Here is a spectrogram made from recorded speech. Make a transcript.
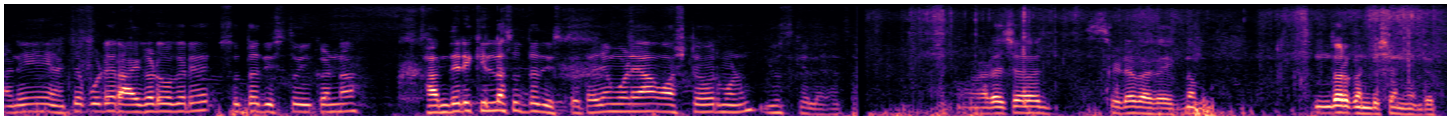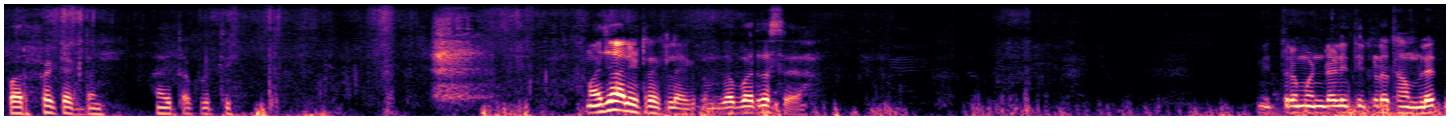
आणि ह्याच्या पुढे रायगड वगैरे सुद्धा दिसतो. इकडनं खांदेरी किल्ला सुद्धा दिसतो. त्याच्यामुळे हा वॉच टॉवर म्हणून यूज केला आहे ह्याचा वाड्याच्या सिड्या बघा एकदम सुंदर कंडिशनमध्ये परफेक्ट एकदम आयताकृती मजा आली ट्रेकला एकदम. जबरदस्त आहे. मित्रमंडळी तिकडं थांबलेत.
